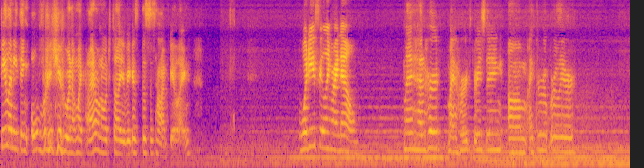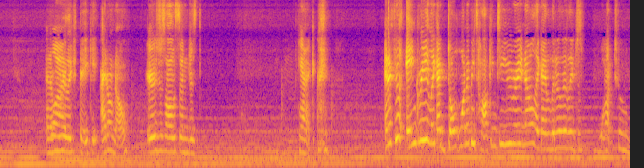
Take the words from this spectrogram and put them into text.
feel anything over you. And I'm like, I don't know what to tell you because this is how I'm feeling. What are you feeling right now? My head hurt, my heart's racing. Um, I threw up earlier. And I'm really shaky. I don't know. It was just all of a sudden just panic. and I feel angry, like I don't want to be talking to you right now. Like I literally just want to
